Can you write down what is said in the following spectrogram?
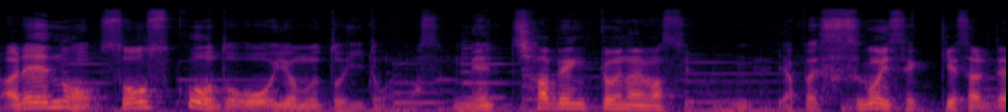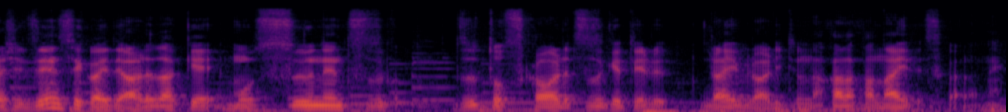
あれのソースコードを読むといいと思います。めっちゃ勉強になりますよ。やっぱりすごい設計されてるし、全世界であれだけもう数年続くずっと使われ続けてるライブラリってなかなかないですからね。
